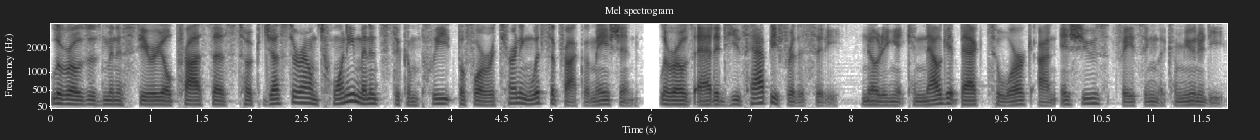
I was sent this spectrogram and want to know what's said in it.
LaRose's ministerial process took just around 20 minutes to complete before returning with the proclamation. LaRose added he's happy for the city, noting it can now get back to work on issues facing the community.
